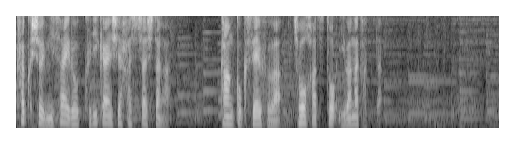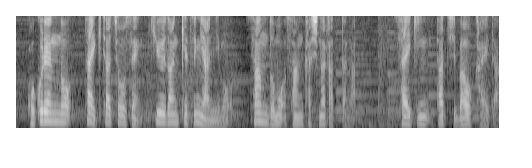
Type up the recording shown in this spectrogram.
各種ミサイルを繰り返し発射したが、韓国政府は挑発と言わなかった。国連の対北朝鮮球団決議案にも3度も参加しなかったが、最近立場を変えた。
